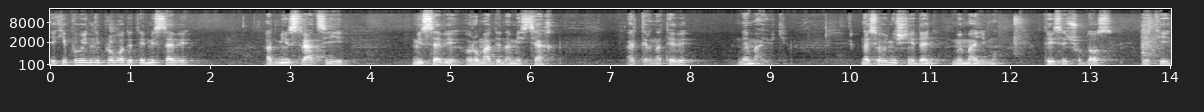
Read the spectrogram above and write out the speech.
які повинні проводити місцеві адміністрації, місцеві громади на місцях, альтернативи не мають. На сьогоднішній день ми маємо тисячу доз, які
